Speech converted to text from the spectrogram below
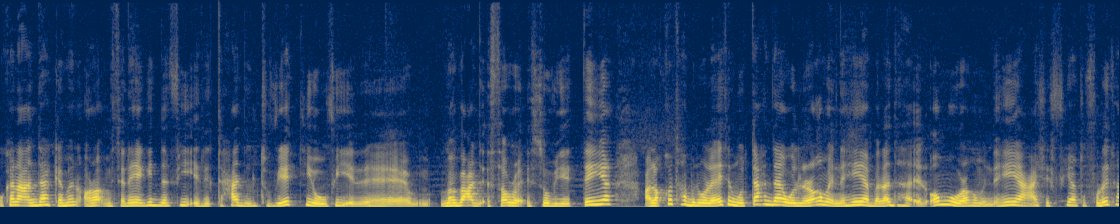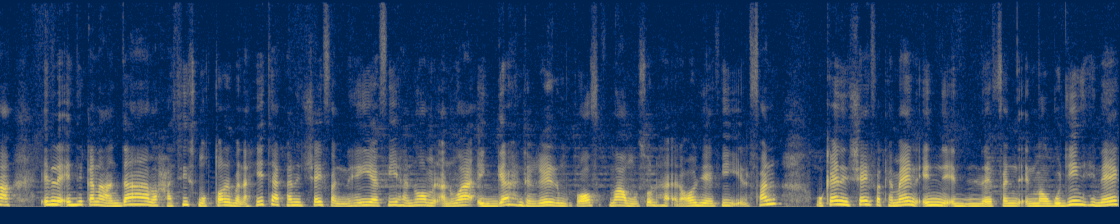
وكان عندها كمان آراء مثالية جدا في الاتحاد السوفيتي وفي ما بعد الثورة السوفيتية. علاقتها بالولايات المتحدة واللي رغم إن هي بلدها الأم ورغم إن هي عاشت فيها طفولتها إلا إن كان عندها محاسيس مضطربة ناحيتها كانت شايفة إن هي فيها نوع من أنواع الجهل غير المتوافق مع مثولها العليا في الفن. وكانت شايفة كمان إن الفن الموجودين هناك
